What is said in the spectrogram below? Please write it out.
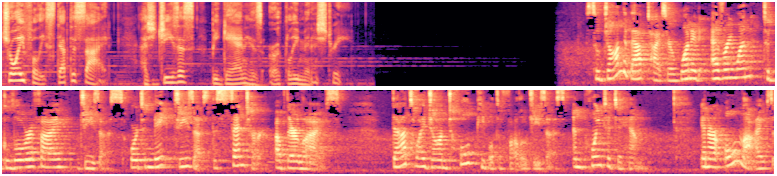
joyfully stepped aside as Jesus began his earthly ministry. So John the Baptizer wanted everyone to glorify Jesus or to make Jesus the center of their lives. That's why John told people to follow Jesus and pointed to him. In our own lives,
